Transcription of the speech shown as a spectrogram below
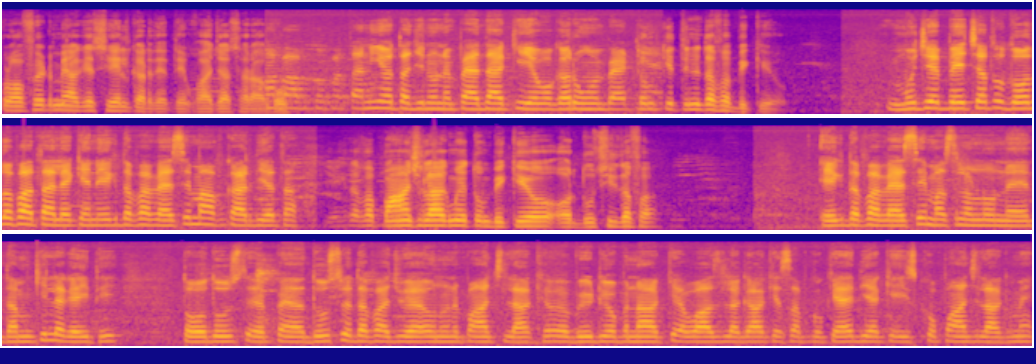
प्रॉफिट में आगे सेल कर देते हैं ख्वाजा सरा को। आपको पता नहीं होता जिन्होंने पैदा किए वो घरों में बैठे तुम कितनी दफ़ा बिके हो? मुझे बेचा तो दो दफ़ा था लेकिन एक दफ़ा वैसे माफ़ कर दिया था। एक दफ़ा पाँच लाख में तुम बिके हो और दूसरी दफ़ा? एक दफ़ा वैसे मसलन उन्होंने धमकी लगाई थी तो दूसरे दूसरे दफ़ा जो है उन्होंने पाँच लाख वीडियो बना के आवाज़ लगा के सबको कह दिया कि इसको पाँच लाख में।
